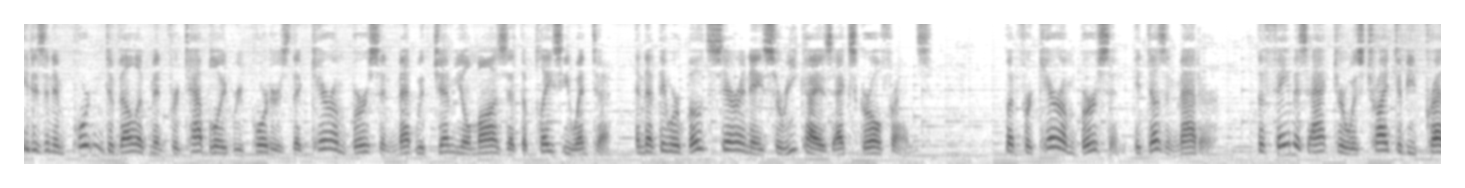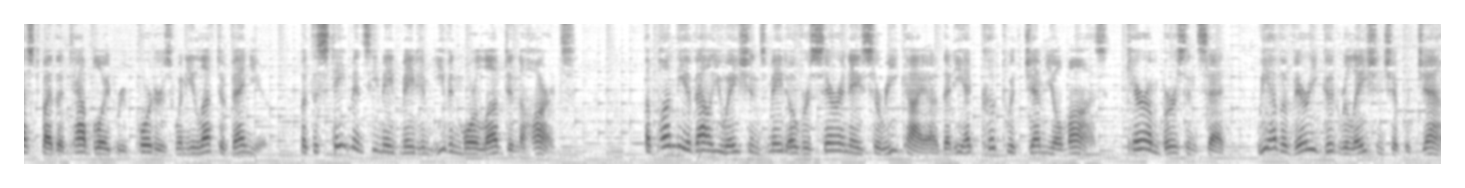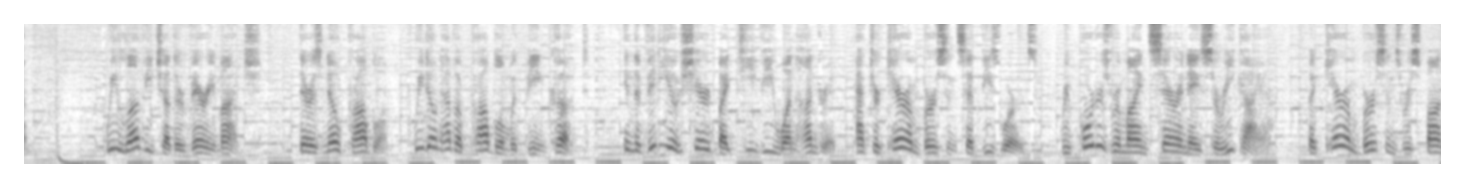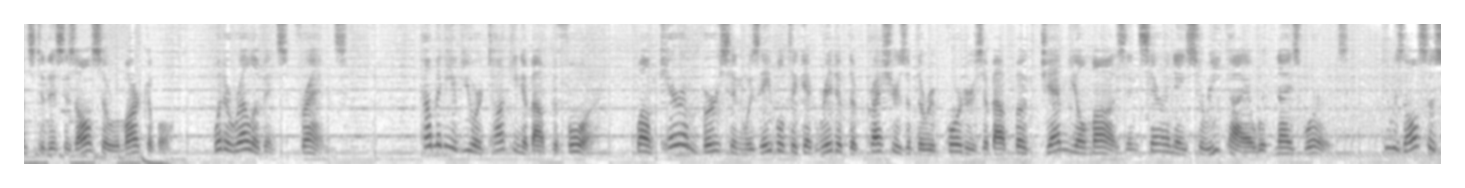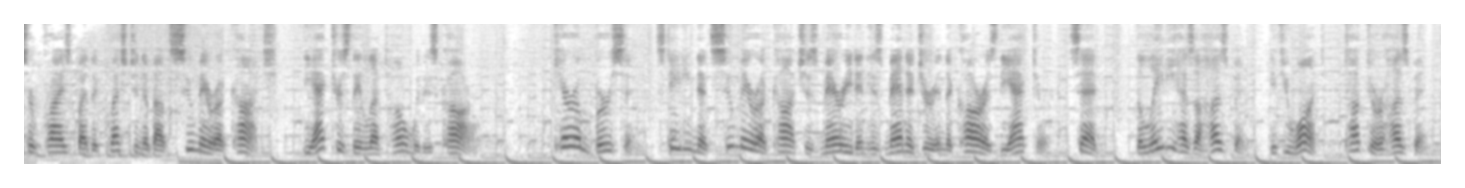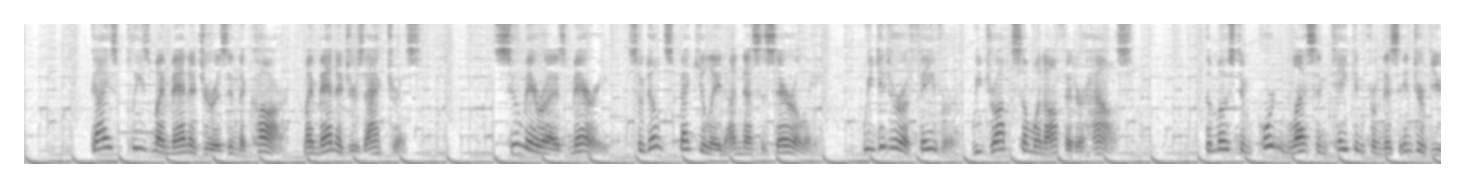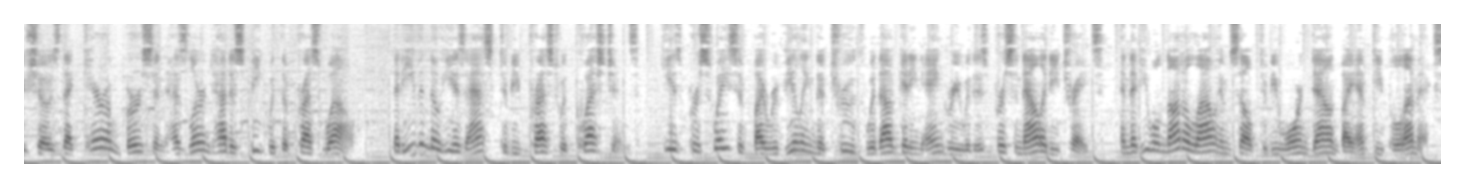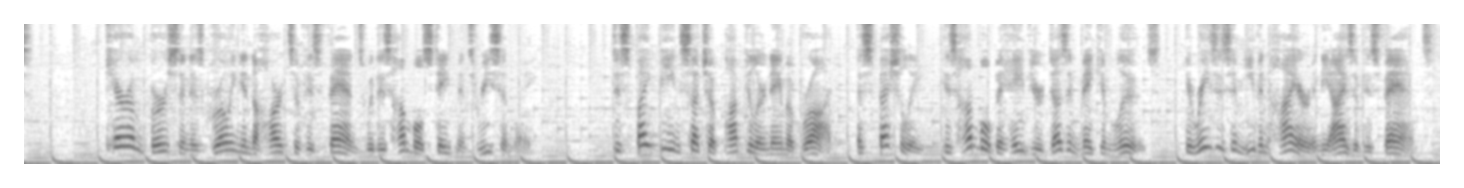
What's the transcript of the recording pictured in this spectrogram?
It is an important development for tabloid reporters that Kerem Bürsin met with Cem Yılmaz at the place he went to, and that they were both Serenay Sarıkaya's ex-girlfriends. But for Kerem Bürsin, it doesn't matter. The famous actor was tried to be pressed by the tabloid reporters when he left a venue, but the statements he made made him even more loved in the hearts. Upon the evaluations made over Serenay Sarıkaya that he had cooked with Cem Yılmaz, Kerem Bürsin said, We have a very good relationship with Cem. We love each other very much. There is no problem. We don't have a problem with being cooked. In the video shared by TV 100, after Kerem Bürsin said these words, reporters remind Serenay Sarıkaya. But Kerem Bürsin's response to this is also remarkable. What a relevance, friends. How many of you are talking about before? While Kerem Bürsin was able to get rid of the pressures of the reporters about both Cem Yılmaz and Serenay Sarıkaya with nice words, he was also surprised by the question about Sümeyra Koç, the actress they left home with his car. Kerem Bürsin, stating that Sümeyra Koç is married and his manager in the car is the actor, said, The lady has a husband, if you want, talk to her husband. Guys please my manager is in the car, my manager's actress. Sümeyra is married, so don't speculate unnecessarily. We did her a favor, we dropped someone off at her house. The most important lesson taken from this interview shows that Kerem Bürsin has learned how to speak with the press well. That even though he is asked to be pressed with questions, he is persuasive by revealing the truth without getting angry with his personality traits, and that he will not allow himself to be worn down by empty polemics. Kerem Bürsin is growing in the hearts of his fans with his humble statements recently. Despite being such a popular name abroad, especially, his humble behavior doesn't make him lose. It raises him even higher in the eyes of his fans.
